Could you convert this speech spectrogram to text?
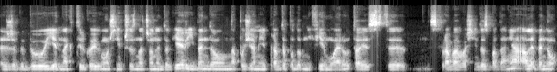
żeby były jednak tylko i wyłącznie przeznaczone do gier i będą na poziomie prawdopodobnie firmware'u. To jest sprawa właśnie do zbadania, ale będą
